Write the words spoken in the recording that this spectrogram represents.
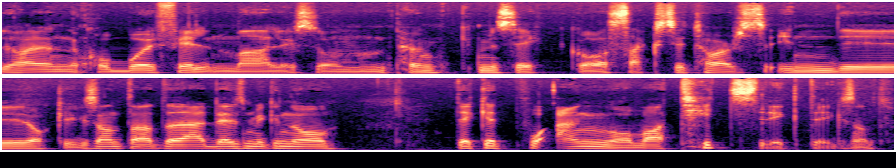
du har en cowboyfilm med liksom punkmusikk og sexy-tars, indie-rock. ikke sant? At det, er, det er liksom ikke noe Det er ikke et poeng å være tidsriktig. ikke sant?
